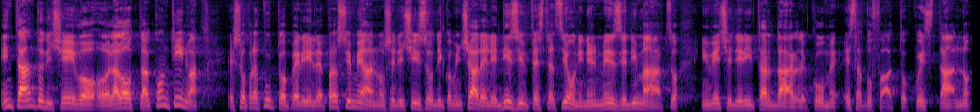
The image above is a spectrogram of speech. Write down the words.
Intanto, dicevo, la lotta continua e soprattutto per il prossimo anno si è deciso di cominciare le disinfestazioni nel mese di marzo invece di ritardarle come è stato fatto quest'anno.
